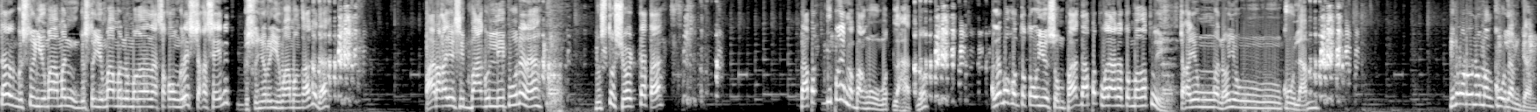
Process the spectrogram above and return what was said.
Tsaka gusto yumaman, gusto yumaman ng mga nasa Congress tsaka Senate. Gusto nyo rin yumaman kagad, ha? Para kayo si bagong lipunan, ha? Gusto shortcut, ha? Dapat di pa kayo mabangungot lahat, no? Alam mo kung totoo yung sumpa, dapat wala na tong mga to eh. Tsaka yung ano, yung kulam. Sino marunong mang kulam dyan?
